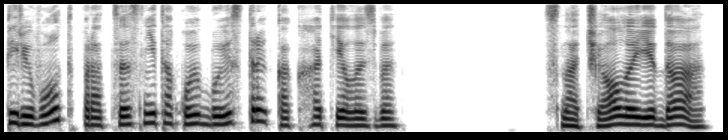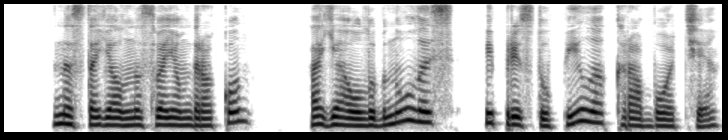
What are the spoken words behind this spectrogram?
«Перевод — процесс не такой быстрый, как хотелось бы». «Сначала еда», настоял на своем дракон, а я улыбнулась и приступила к работе.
